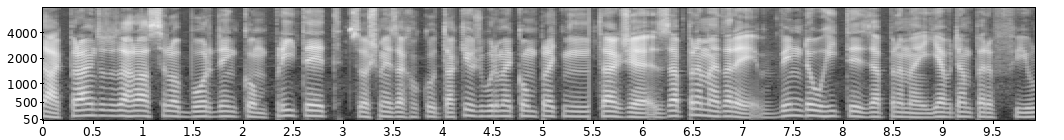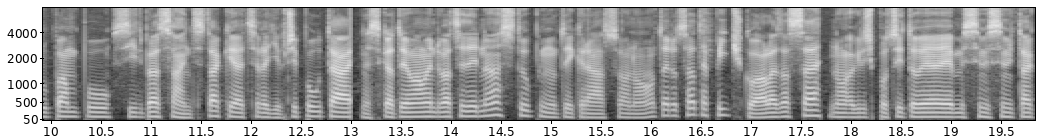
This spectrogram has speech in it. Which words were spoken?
Tak, právě to zahlásilo boarding completed, což mi za chvilku taky už budeme kompletní. Takže zapneme tady window heaty, zapneme jav dumper fuel pumpu, seatbelt signs taky, ať se lidi připoutají. Dneska to máme 21 stupňů, ty kráso, no, to je docela teplíčko, ale zase, no, i když pocitově je, myslím, myslím, tak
